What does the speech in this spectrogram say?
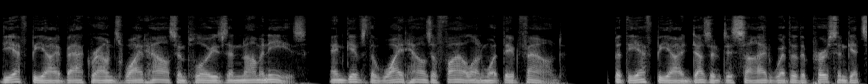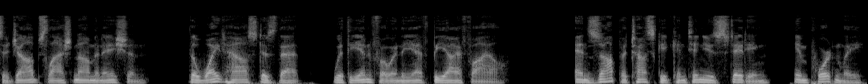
The FBI backgrounds White House employees and nominees, and gives the White House a file on what they've found. But the FBI doesn't decide whether the person gets a job slash nomination. The White House does that, with the info in the FBI file. And Zapotosky continues stating, importantly,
